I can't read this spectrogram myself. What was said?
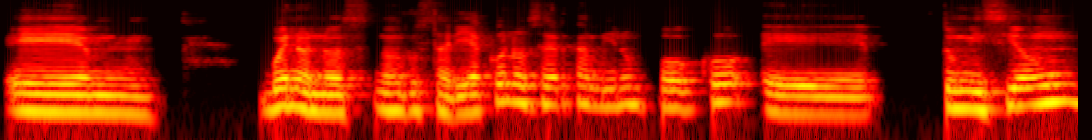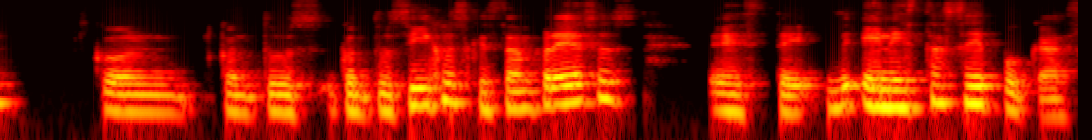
Em, bueno, nos, nos, gustaría conocer también un poco eh, tu misión con, con, tus, con tus hijos que están presos este, en estas épocas,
